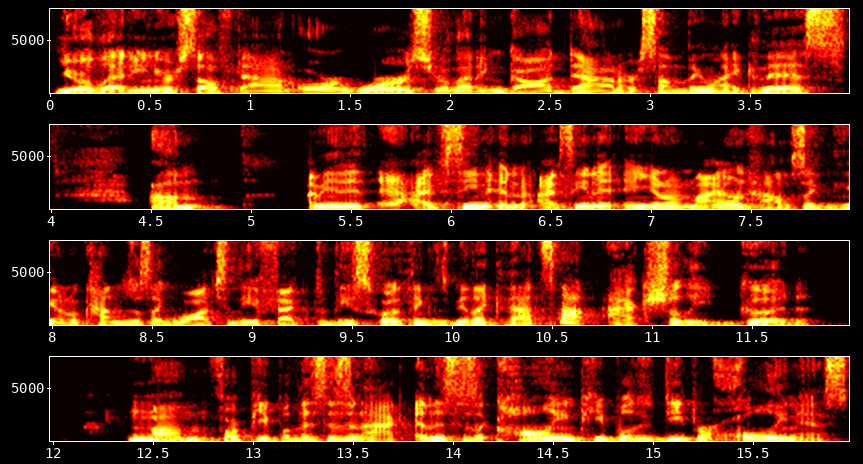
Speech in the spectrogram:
you're letting yourself down, or worse, you're letting God down, or something like this. Um, I mean, it, I've seen and I've seen it, you know, in my own house, like you know, kind of just like watching the effect of these sort of things, be like, that's not actually good mm. um, for people. This isn't act, and this isn't calling people to deeper holiness.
